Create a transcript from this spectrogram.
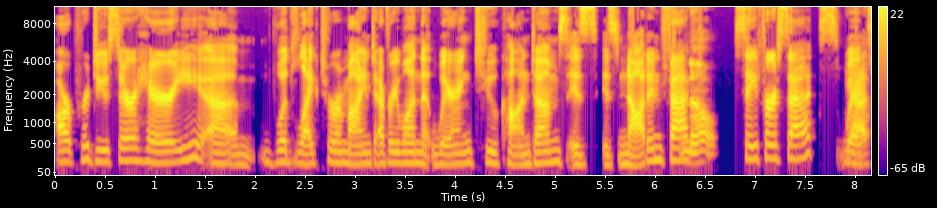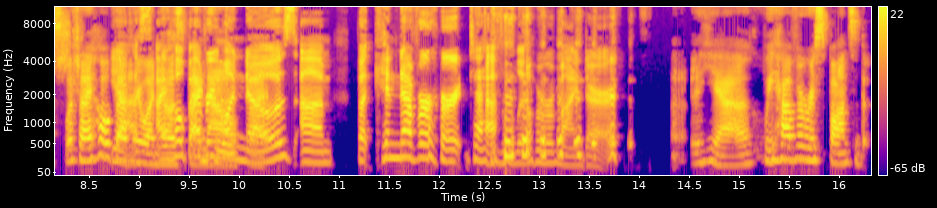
our producer Harry um, would like to remind everyone that wearing two condoms is is not in fact No. safer sex. Which, yes, which I hope yes, everyone knows. I hope everyone now, but- knows. Um, but can never hurt to have a little reminder. yeah, we have a responsibility.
